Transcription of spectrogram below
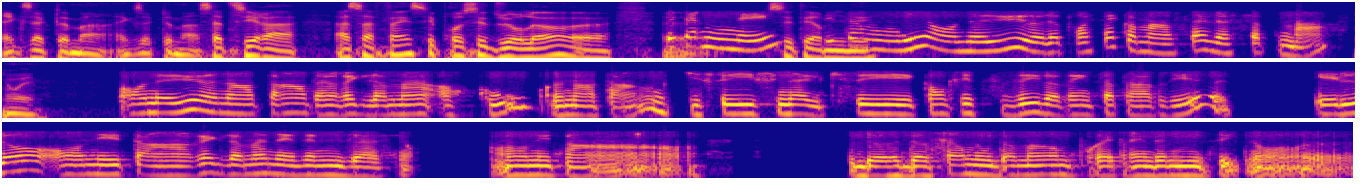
Exactement, exactement. Ça tire à, à sa fin ces procédures-là. euh, C'est euh, terminé. c'est terminé. terminé. On a eu, euh, le procès commençait le 7 mars. Oui. on a eu une entente, un règlement hors cours, une entente qui s'est final, qui s'est concrétisée le 27 avril. Et là, on est en règlement d'indemnisation. On est en de, de faire nos demandes pour être indemnisés. Donc, euh,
